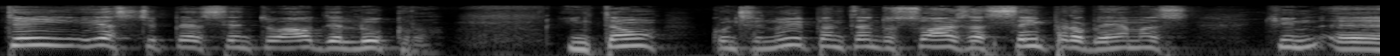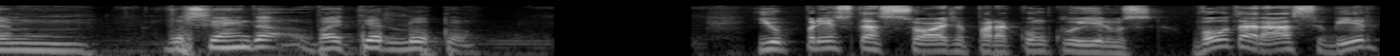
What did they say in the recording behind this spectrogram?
têm este percentual de lucro. Então, continue plantando soja sem problemas, que é, você ainda vai ter lucro. E o preço da soja, para concluirmos, voltará a subir?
